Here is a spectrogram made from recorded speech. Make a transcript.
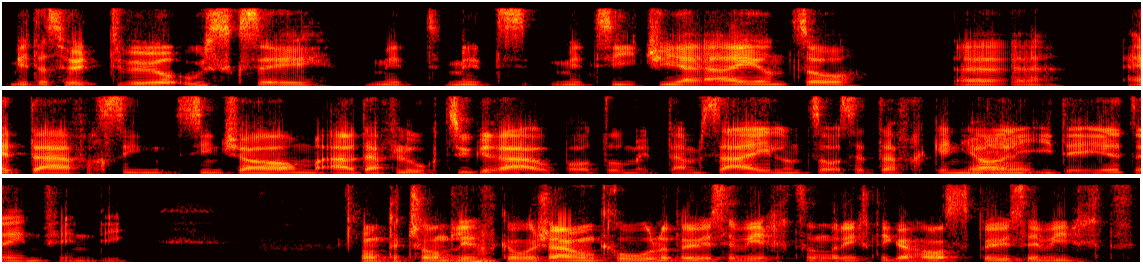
wie das heute würde aussehen mit, mit, mit CGI und so, äh, hat er einfach seinen sein Charme. Auch der Flugzeugraub, oder? Mit dem Seil und so. Es hat einfach geniale ja. Ideen drin, finde ich. Und der John Lithgow mhm. ist auch ein cooler Bösewicht, so ein richtiger Hassbösewicht,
